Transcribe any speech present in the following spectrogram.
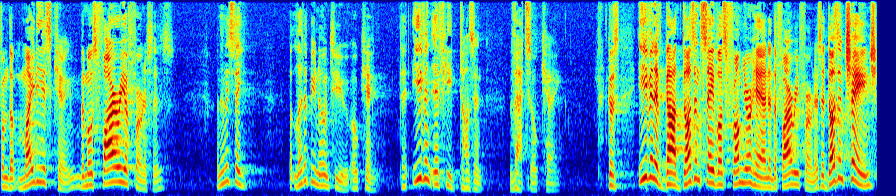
from the mightiest king, the most fiery of furnaces. And then they say, but let it be known to you, O king, that even if he doesn't, that's okay. Because even if God doesn't save us from your hand in the fiery furnace, it doesn't change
